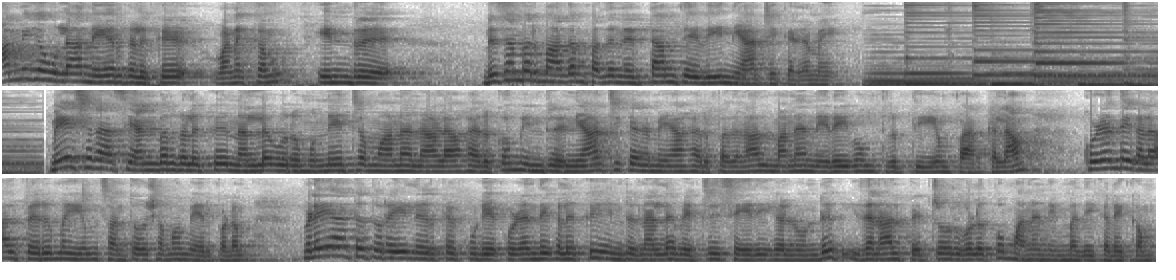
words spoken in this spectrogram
ஆன்மீக உலா நேயர்களுக்கு வணக்கம். இன்று டிசம்பர் மாதம் பதினெட்டாம் தேதி ஞாயிற்றுக்கிழமை. மேஷராசி அன்பர்களுக்கு நல்ல ஒரு முன்னேற்றமான நாளாக இருக்கும். இன்று ஞாயிற்றுக்கிழமையாக இருப்பதனால் மன நிறைவும் திருப்தியும் பார்க்கலாம். குழந்தைகளால் பெருமையும் சந்தோஷமும் ஏற்படும். விளையாட்டுத் துறையில் இருக்கக்கூடிய குழந்தைகளுக்கு இன்று நல்ல வெற்றி செய்திகள் உண்டு. இதனால் பெற்றோர்களுக்கும் மன நிம்மதி கிடைக்கும்.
